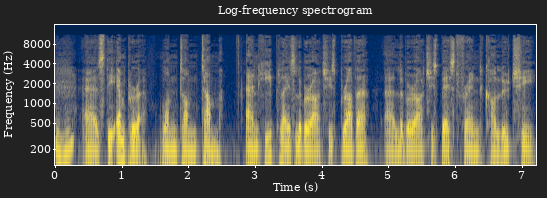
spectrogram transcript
mm-hmm. as the Emperor, Wonton Tam. And he plays Liberace's brother, uh, Liberace's best friend, Carlucci,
